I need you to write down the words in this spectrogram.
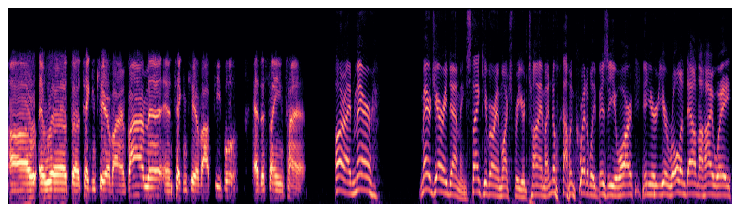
uh, and with uh, taking care of our environment and taking care of our people at the same time. All right, Mayor. Mayor Jerry Demings, thank you very much for your time. I know how incredibly busy you are, and you're you're rolling down the highway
